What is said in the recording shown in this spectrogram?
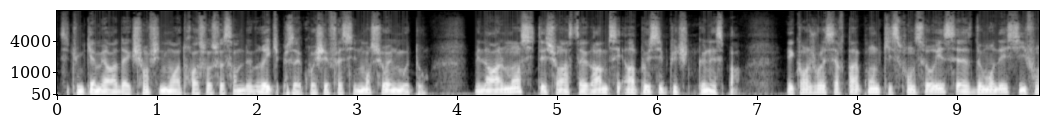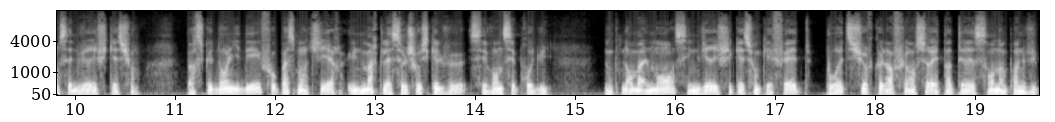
C'est une caméra d'action filmant à 360 degrés qui peut s'accrocher facilement sur une moto. Mais normalement, si tu es sur Instagram, c'est impossible que tu ne connaisses pas. Et quand je vois certains comptes qui sponsorisent, c'est à se demander s'ils font cette vérification. Parce que dans l'idée, faut pas se mentir, une marque, la seule chose qu'elle veut, c'est vendre ses produits. Donc normalement, c'est une vérification qui est faite pour être sûr que l'influenceur est intéressant d'un point de vue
